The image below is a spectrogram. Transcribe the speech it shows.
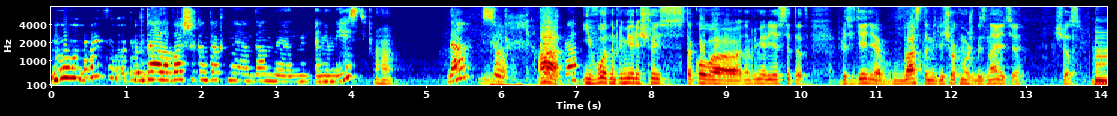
Ну, давайте тогда ваши контактные данные, они у меня есть, Ага. да? Все. А, и вот, например, еще из такого, например, есть этот произведение Баста, Медлячок, может быть, знаете? Сейчас. А,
